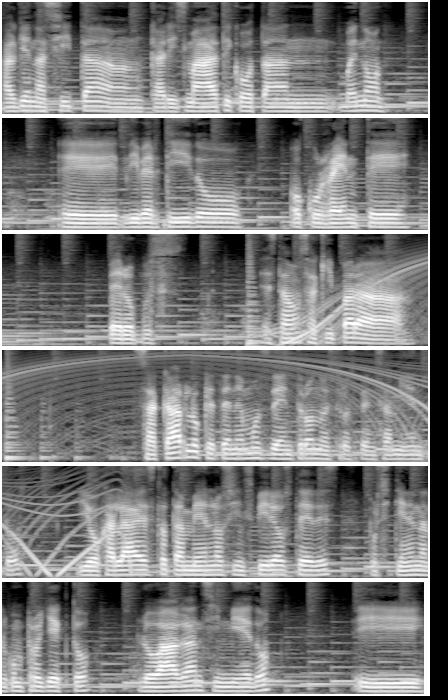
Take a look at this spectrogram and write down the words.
alguien así tan carismático, tan bueno, eh, divertido, ocurrente, pero pues estamos aquí para sacar lo que tenemos dentro, nuestros pensamientos, y ojalá esto también los inspire a ustedes por si tienen algún proyecto, lo hagan sin miedo. Y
